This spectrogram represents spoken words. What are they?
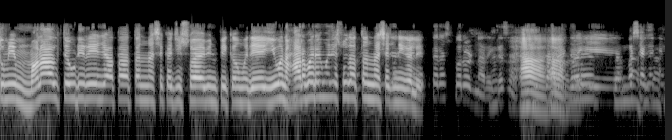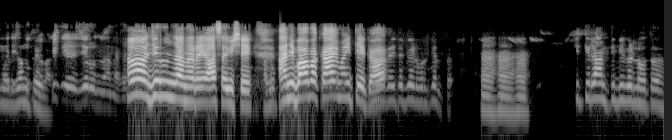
तुम्ही म्हणाल तेवढी रेंज आता तणनाशकाची सोयाबीन पिकामध्ये इव्हन हरभऱ्यामध्ये सुद्धा तणनाशक निघाले. तरच परवडणार आहे कसं हा, जिरून जाणार आहे. हा जिरून जाणार आहे असा विषय. आणि बाबा काय माहितीये का? बेडवर केलं हा हा हा. किती रान ते बिघडलं होतं?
